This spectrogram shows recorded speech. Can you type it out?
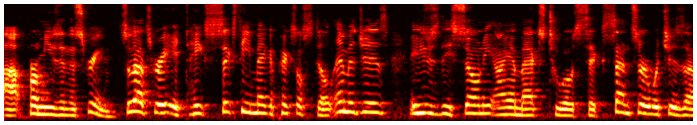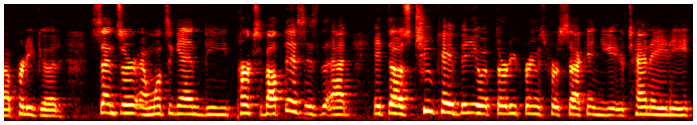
uh, from using the screen. So that's great. It takes 16 megapixel still images. It uses the Sony IMX206 sensor, which is a pretty good sensor. And once again, the perks about this is that it does 2K video at 30 frames per second. You get your 1080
